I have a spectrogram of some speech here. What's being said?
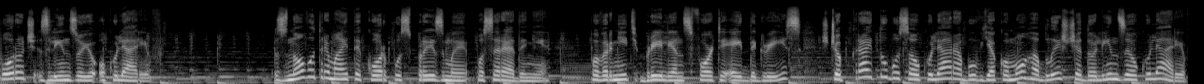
Поруч з лінзою окулярів. Знову тримайте корпус призми посередині. Поверніть Brilliance 48 Degrees, щоб край тубуса окуляра був якомога ближче до лінзи окулярів.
